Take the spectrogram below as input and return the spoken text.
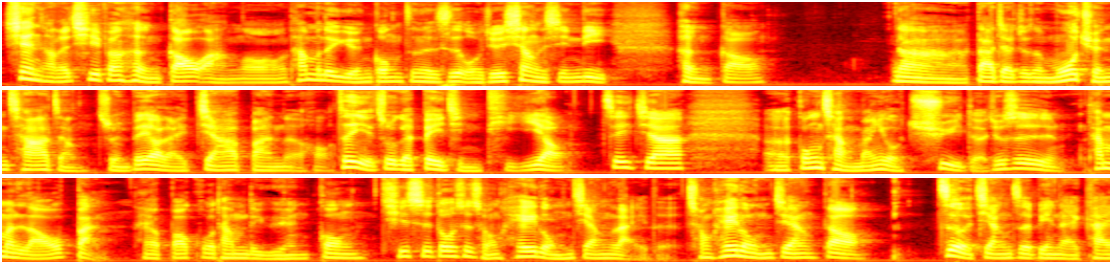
现场的气氛很高昂哦，他们的员工真的是我觉得向心力很高。那大家就是摩拳擦掌，准备要来加班了哈。这也做个背景提要，这家呃工厂蛮有趣的，就是他们老板还有包括他们的员工，其实都是从黑龙江来的，从黑龙江到。浙江这边来开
